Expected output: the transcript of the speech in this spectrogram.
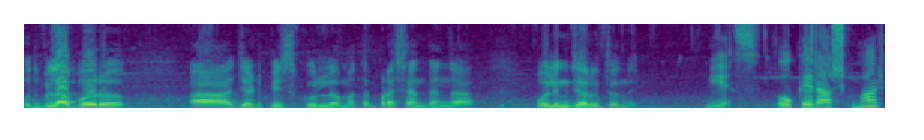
కుత్బులాపూర్ జడ్పీ స్కూల్లో మాత్రం ప్రశాంతంగా పోలింగ్ జరుగుతుంది. ఎస్ ఓకే రాజ్ కుమార్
